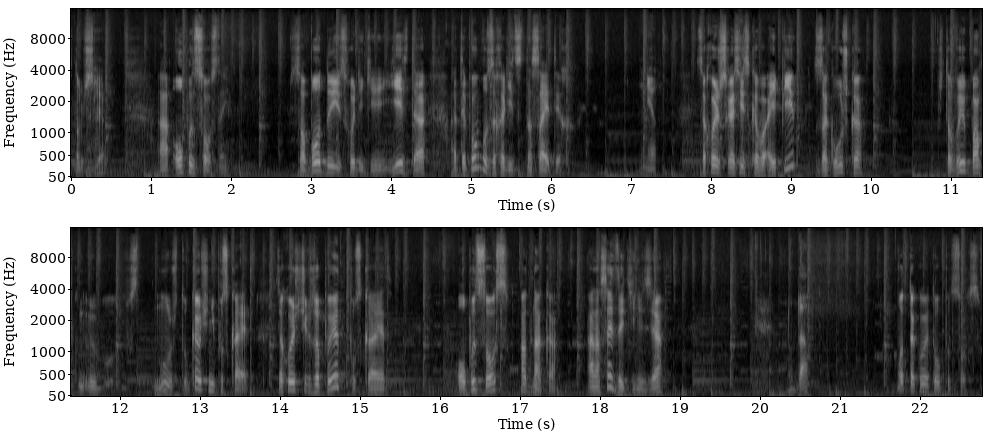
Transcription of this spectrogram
в том числе. А, open source. Свободные исходники есть, да? А ты пробовал заходить на сайт их? Нет. Заходишь с российского IP, заглушка, что вы памп... Ну, что, короче, не пускает. Заходишь через VPN, пускает. Open source, однако. А на сайт зайти нельзя. Ну да. Вот такой это open source.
